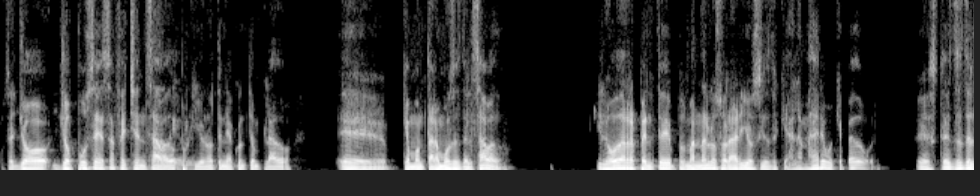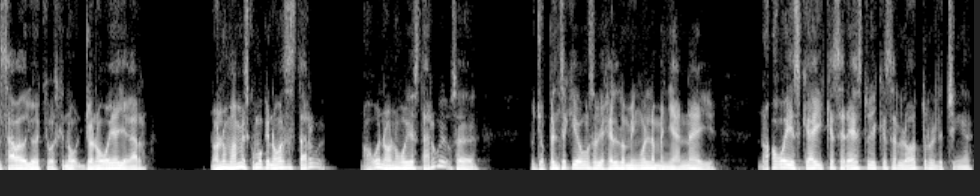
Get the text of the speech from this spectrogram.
o sea, yo, yo puse esa fecha en ah, sábado porque yo no tenía contemplado eh, que montáramos desde el sábado. Y luego de repente, pues mandan los horarios y es de que, a la madre, güey, qué pedo, güey. Este, es desde el sábado, yo de que, "Oh, es que no, yo no voy a llegar. No, no mames, ¿cómo que no vas a estar, güey? No, güey, no, no voy a estar, güey. O sea, pues yo pensé que íbamos a viajar el domingo en la mañana y, no, güey, es que hay que hacer esto y hay que hacer lo otro y la chinga.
